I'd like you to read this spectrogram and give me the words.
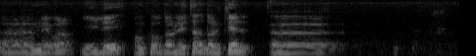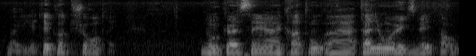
Euh, mais voilà, il est encore dans l'état dans lequel euh, bah, il était quand je suis rentré. Donc c'est un craton, un talion EXB, pardon.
